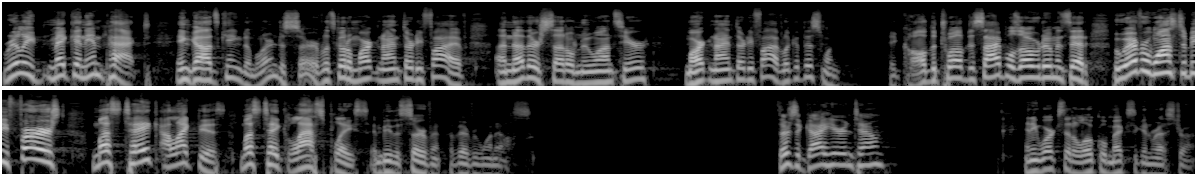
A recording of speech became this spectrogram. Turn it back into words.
really make an impact in God's kingdom? Learn to serve. Let's go to Mark 9:35. Another subtle nuance here. Mark 9:35. Look at this one. He called the 12 disciples over to him and said, "Whoever wants to be first must take, I like this, must take last place and be the servant of everyone else." There's a guy here in town and he works at a local Mexican restaurant.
